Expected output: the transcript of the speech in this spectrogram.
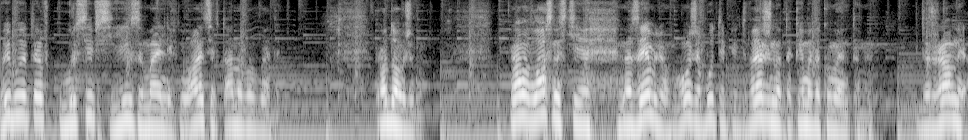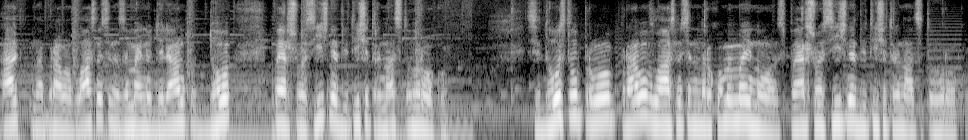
ви будете в курсі всіх земельних нюансів та нововведень. Продовжимо. Право власності на землю може бути підтверджено такими документами: Державний акт на право власності на земельну ділянку до 1 січня 2013 року. Свідоцтво про право власності на нерухоме майно з 1 січня 2013 року.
